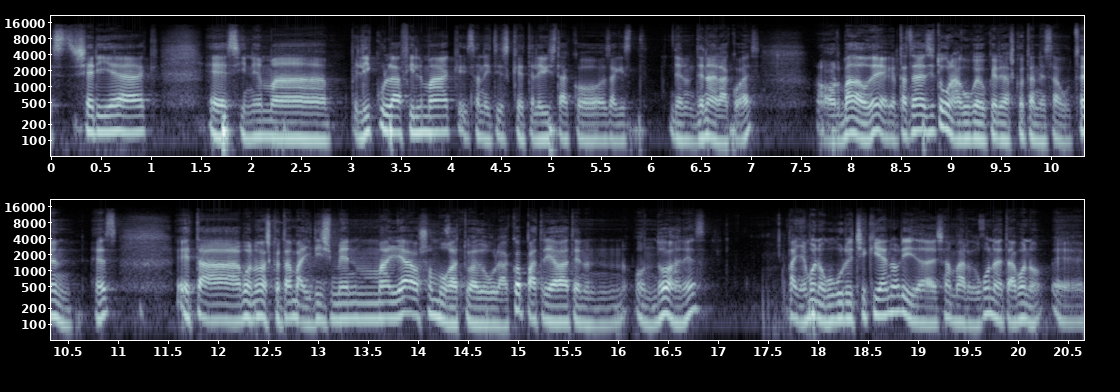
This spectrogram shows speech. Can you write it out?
serieak, e, sinema, pelikula, filmak, izan ditizke telebistako, ez dakiz, den, dena delako, ez? Hor badaude, gertatzen ez dituguna guk eukere askotan ezagutzen, ez? Eta, bueno, askotan, bai, irismen maila oso mugatua dugulako, patria baten ondoan, ez? Baina, bueno, gu gure txikian hori da esan behar duguna, eta, bueno, e,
